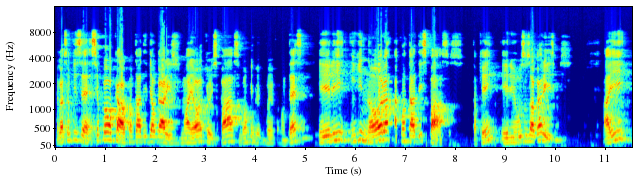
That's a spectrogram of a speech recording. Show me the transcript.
Agora, se eu quiser, se eu colocar a quantidade de algarismos maior que o espaço, vamos ver, ver o que acontece. Ele ignora a quantidade de espaços. ok? Ele usa os algarismos. Aí,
